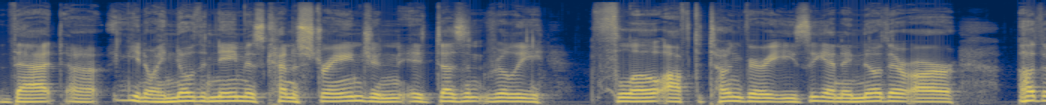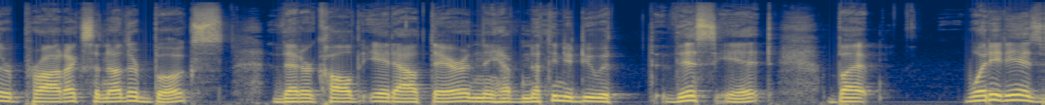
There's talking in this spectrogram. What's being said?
That uh, you know i know the name is kind of strange and it doesn't really flow off the tongue very easily and i know there are other products and other books that are called it out there and they have nothing to do with this it but what it is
